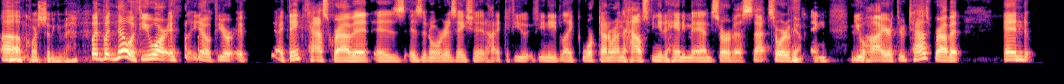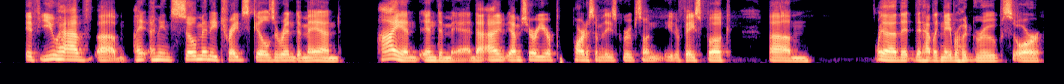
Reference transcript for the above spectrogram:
I'm um, questioning that. but but no, if you are, if you know, if you're, if I think TaskRabbit is is an organization that like if you if you need like work done around the house, if you need a handyman service, that sort of Yeah. thing, you hire through TaskRabbit, and if you have, um, I I mean, so many trade skills are in demand, high in in demand. I I'm sure you're part of some of these groups on either Facebook, um, uh, that that have like neighborhood groups or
